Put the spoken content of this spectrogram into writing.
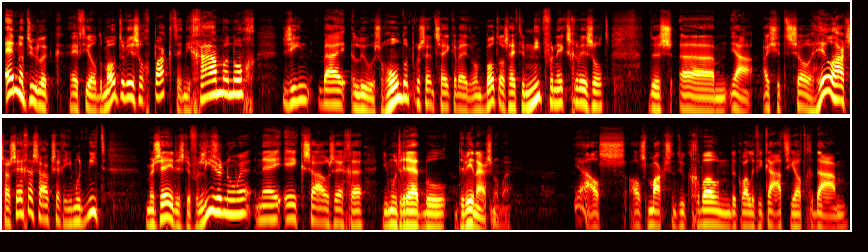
En natuurlijk heeft hij al de motorwissel gepakt. En die gaan we nog zien bij Lewis. 100% zeker weten. Want Bottas heeft hem niet voor niks gewisseld. Dus ehm, ja, als je het zo heel hard zou zeggen, zou ik zeggen: je moet niet Mercedes de verliezer noemen. Nee, ik zou zeggen, je moet Red Bull de winnaars noemen. Ja, als, als Max natuurlijk gewoon de kwalificatie had gedaan,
